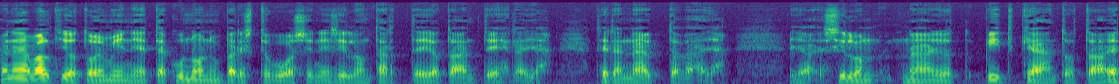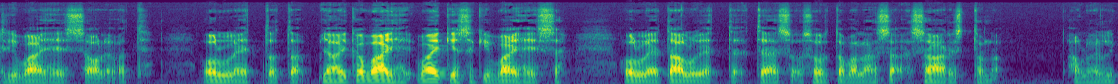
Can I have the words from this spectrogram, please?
Venäjän valtio toimii niin, että kun on ympäristövuosi, niin silloin tarvitsee jotain tehdä ja tehdä näyttävää. Ja, ja silloin nämä jo pitkään tota, eri vaiheissa olevat olleet, tota, ja aika vaihe, vaikeissakin vaiheissa olleet alueet, tämä Sortavalan saariston alue, eli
